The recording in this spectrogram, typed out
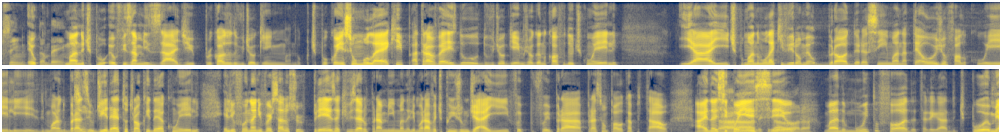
sim, Eu, também. Mano, tipo, eu fiz amizade por causa do videogame, mano. Tipo, eu conheci um moleque através do, do videogame, jogando Call of Duty com ele. E aí, tipo, mano, o moleque virou meu brother, assim, mano. Até hoje eu falo com ele. Ele mora no Brasil, Sim. direto eu troco ideia com ele. Ele foi no aniversário surpresa que fizeram pra mim, mano. Ele morava, tipo, em Jundiaí, foi, foi pra, pra São Paulo, capital. Aí nós se Caralho, que da conheceu. Mano, muito foda, tá ligado? Tipo, eu me,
